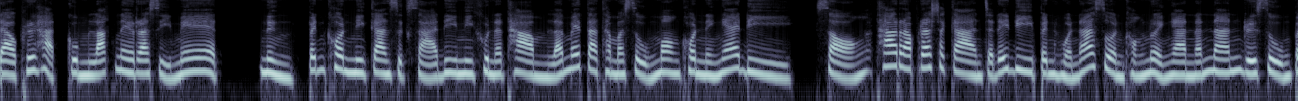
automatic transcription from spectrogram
ดาวพฤหัสกุมลักในราศีเมษ 1. เป็นคนมีการศึกษาดีมีคุณธรรม และเมตตาธรรมสูงมองคนในแง่ดี 2. ถ้ารับราชการจะได้ดีเป็นหัวหน้าส่วนของหน่วยงานนั้นๆ หรือสูงไป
